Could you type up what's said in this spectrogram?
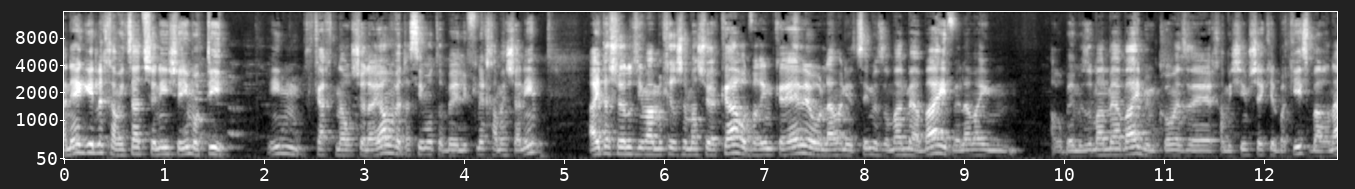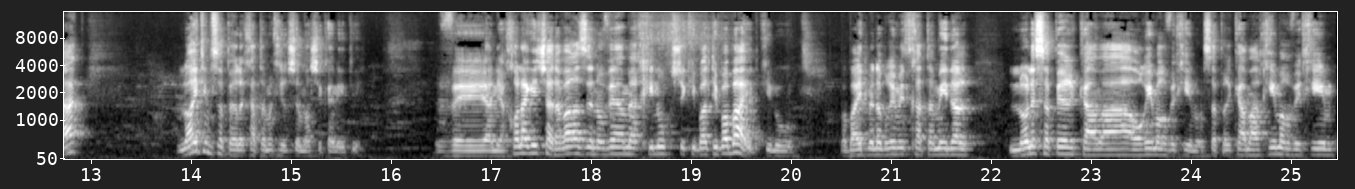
אני אגיד לך מצד שני שאם אותי, אם תיקח את נאור של היום ותשים אותו בלפני חמש שנים, היית שואל אותי מה המחיר של משהו יקר או דברים כאלה, או למה אני יוצא עם מזומן מהבית, ולמה עם הרבה מזומן מהבית במקום איזה 50 שקל בכיס, בארנק, לא הייתי מספר לך את המחיר של מה שקניתי. ואני יכול להגיד שהדבר הזה נובע מהחינוך שקיבלתי בבית, כאילו, בבית מדברים איתך תמיד על לא לספר כמה ההורים מרוויחים, לא לספר כמה האחים מרוויחים,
